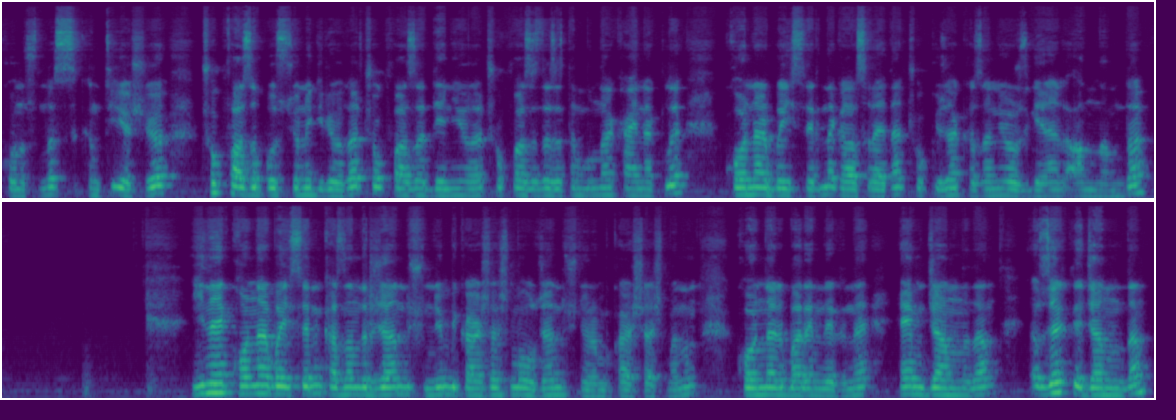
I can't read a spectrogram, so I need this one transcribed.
konusunda sıkıntı yaşıyor. Çok fazla pozisyona giriyorlar. Çok fazla deniyorlar. Çok fazla da zaten bunlar kaynaklı korner bahislerinde Galatasaray'dan çok güzel kazanıyoruz genel anlamda. Yine korner bahislerin kazandıracağını düşündüğüm bir karşılaşma olacağını düşünüyorum bu karşılaşmanın. Korner baremlerini hem canlıdan özellikle canlıdan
